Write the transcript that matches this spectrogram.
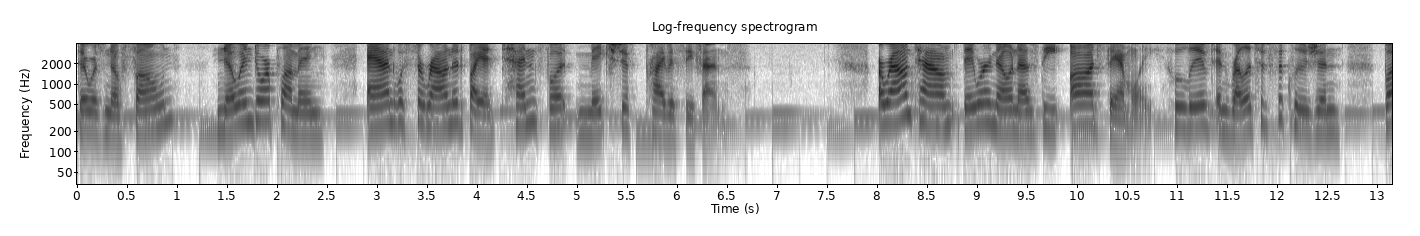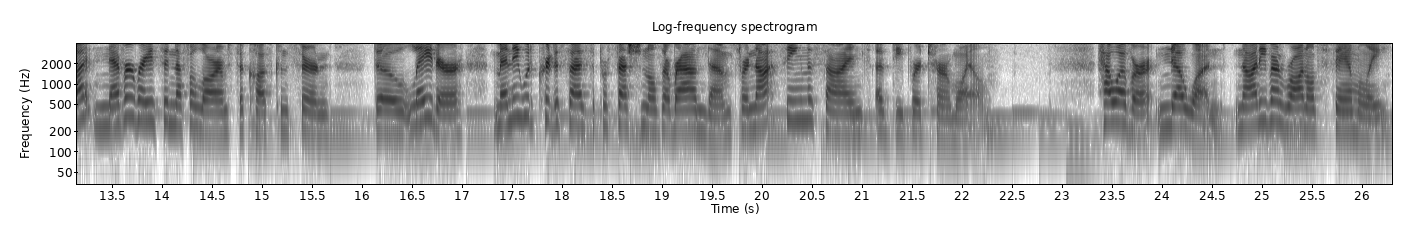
there was no phone, no indoor plumbing, and was surrounded by a 10 foot makeshift privacy fence. Around town, they were known as the Odd Family, who lived in relative seclusion but never raised enough alarms to cause concern, though later, many would criticize the professionals around them for not seeing the signs of deeper turmoil. However, no one, not even Ronald's family,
